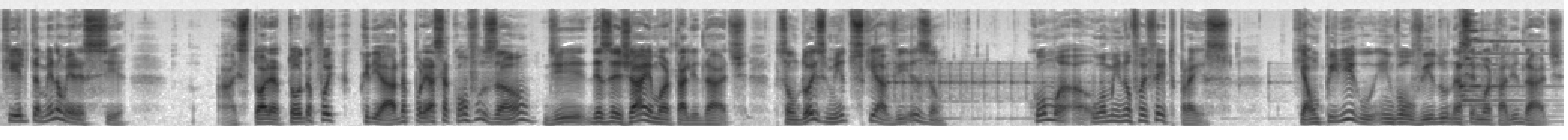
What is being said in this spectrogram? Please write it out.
que ele também não merecia. A história toda foi criada por essa confusão de desejar a imortalidade. São dois mitos que avisam como o homem não foi feito para isso, que há um perigo envolvido nessa imortalidade.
